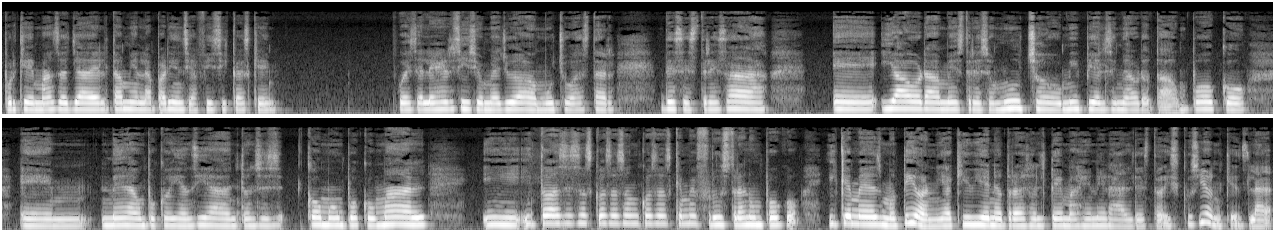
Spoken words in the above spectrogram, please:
porque más allá de él también la apariencia física es que pues el ejercicio me ayudaba mucho a estar desestresada eh, y ahora me estreso mucho, mi piel se me ha brotado un poco, em, me da un poco de ansiedad, entonces como un poco mal y, y todas esas cosas son cosas que me frustran un poco y que me desmotivan. Y aquí viene otra vez el tema general de esta discusión, que es la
